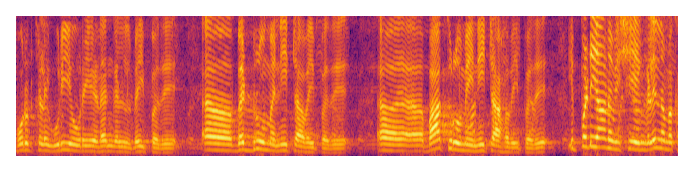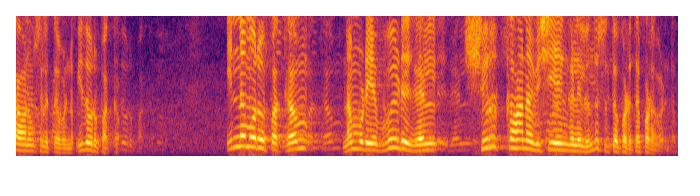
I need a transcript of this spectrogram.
பொருட்களை உரிய உரிய இடங்கள் வைப்பது பெட்ரூமை நீட்டாக வைப்பது பாத்ரூமை நீட்டாக வைப்பது இப்படியான விஷயங்களில் நம்ம கவனம் செலுத்த வேண்டும். இது ஒரு பக்கம். இன்னும் ஒரு பக்கம் நம்முடைய வீடுகள் ஷிர்கான விஷயங்களிலிருந்து சுத்தப்படுத்தப்பட வேண்டும்.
